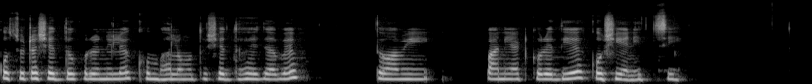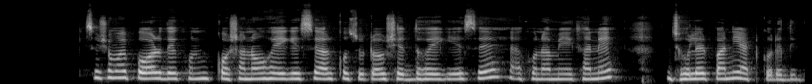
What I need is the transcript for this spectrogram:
কচুটা সেদ্ধ করে নিলে খুব ভালো মতো সেদ্ধ হয়ে যাবে। তো আমি পানি অ্যাড করে দিয়ে কষিয়ে নিচ্ছি। কিছু সময় পর দেখুন কষানো হয়ে গেছে আর কচুটাও সেদ্ধ হয়ে গিয়েছে। এখন আমি এখানে ঝোলের পানি অ্যাড করে দিব।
